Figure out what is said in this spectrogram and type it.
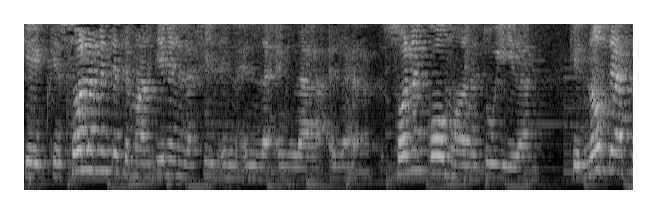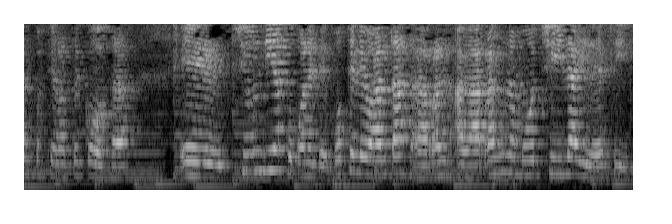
que, que solamente te mantienen en la, en, la, en, la, en, la, zona cómoda de tu vida, que no te hacen cuestionarte cosas, eh, si un día, suponete, vos te levantas, agarras, agarras una mochila y decís,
